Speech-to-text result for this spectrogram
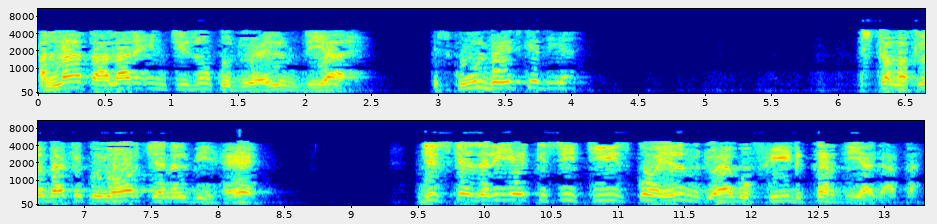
اللہ تعالیٰ نے ان چیزوں کو جو علم دیا ہے، اسکول بھیج کے دیا ہے۔ اس کا مطلب ہے کہ کوئی اور چینل بھی ہے، جس کے ذریعے کسی چیز کو علم جو ہے وہ فیڈ کر دیا جاتا ہے۔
